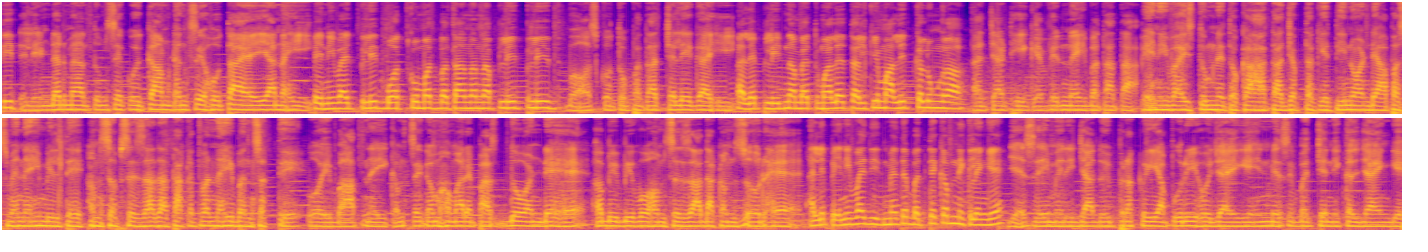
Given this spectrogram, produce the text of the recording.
तित सिलेंडर मैन तुमसे कोई काम ढंग से होता है या नहीं? पेनी वाइट प्लीज़ बहुत को मत बताना ना प्लीज़ प्लीज़ बॉस को तो पता चलेगा ही। अरे प्लीज़ ना मैं तुम्हारे तल की मालिक करूँगा अच्छा ठीक है फिर नहीं बताता। पेनी वाइज तुमने तो कहा था जब तक ये तीनों अंडे आपस में नहीं मिलते हम सबसे ज़्यादा ताकतवर नहीं बन सकते। कोई बात नहीं कम से कम हमारे पास दो अंडे है। अभी भी वो हमसे ज़्यादा कमज़ोर है। अले पेनी वाइज इनमें से बच्चे कब निकलेंगे? जैसे ही मेरी जादुई प्रक्रिया पूरी हो जाएगी इनमें से बच्चे निकल जाएँगे।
